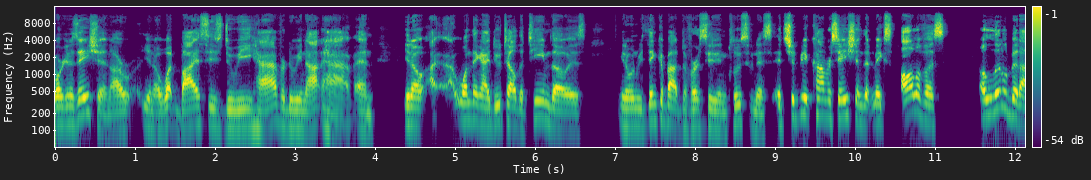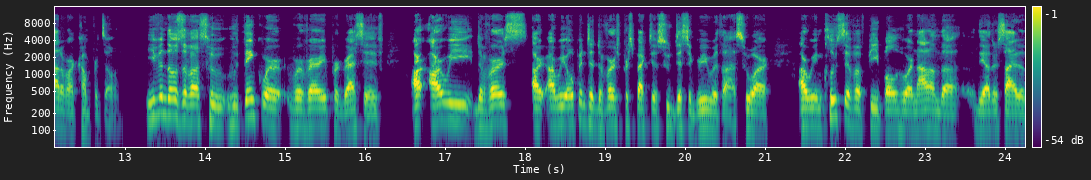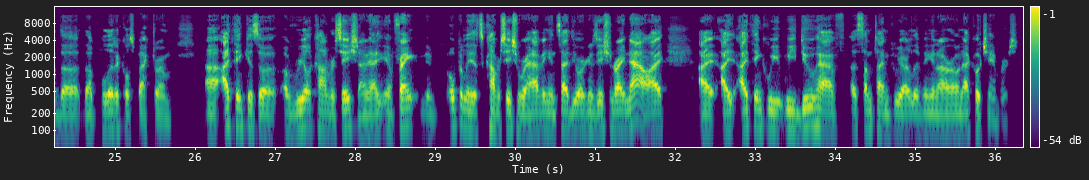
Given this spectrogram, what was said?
organization our you know what biases do we have or do we not have? And you know I, one thing i do tell the team though is you know when we think about diversity and inclusiveness it should be a conversation that makes all of us a little bit out of our comfort zone. Even those of us who who think we're we're very progressive are are we diverse are, are we open to diverse perspectives who disagree with us who are are we inclusive of people who are not on the the other side of the the political spectrum uh, I think is a, a real conversation. I mean, I, you know, frank, openly, it's a conversation we're having inside the organization right now. I, I, I think we, we do have, uh, sometimes we are living in our own echo chambers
